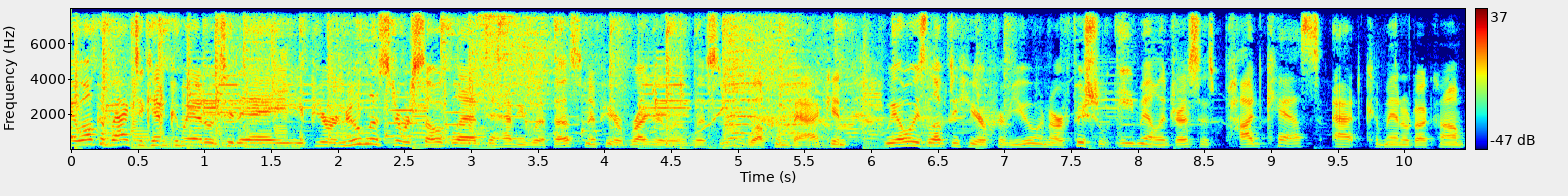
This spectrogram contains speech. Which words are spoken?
Hey, welcome back to Kim Komando today. If you're a new listener, we're so glad to have you with us. And if you're a regular listener, welcome back. And we always love to hear from you. And our official email address is podcasts at komando.com.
